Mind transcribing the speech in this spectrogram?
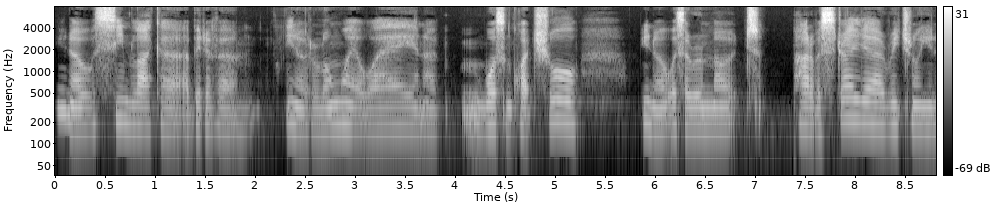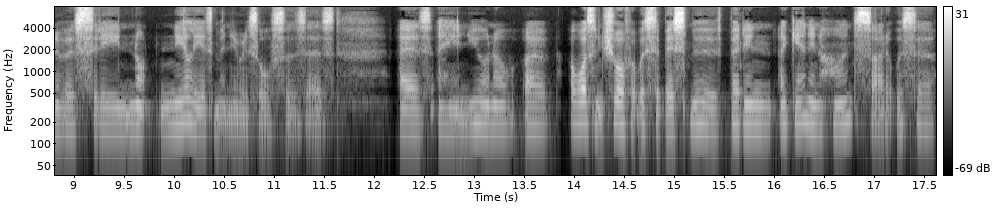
you know seemed like a, a bit of a you know a long way away, and I wasn't quite sure. You know, it was a remote part of Australia, a regional university, not nearly as many resources as as ANU, and I, I, I wasn't sure if it was the best move. But in again, in hindsight, it was a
